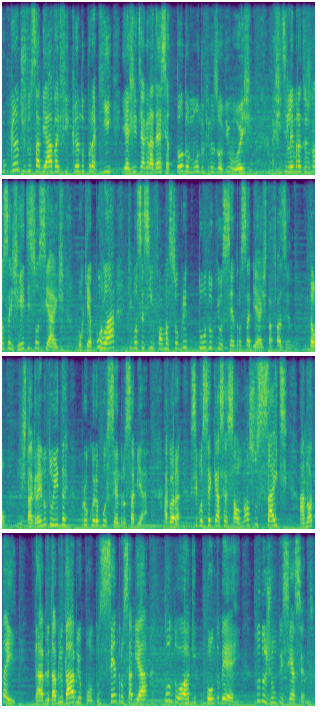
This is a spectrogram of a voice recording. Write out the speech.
O Cantos do Sabiá vai ficando por aqui e a gente agradece a todo mundo que nos ouviu hoje. A gente lembra das nossas redes sociais, porque é por lá que você se informa sobre tudo que o Centro Sabiá está fazendo. Então, no Instagram e no Twitter, procura por Centro Sabiá. Agora, se você quer acessar o nosso site, anota aí www.centrosabiá.org.br. Tudo junto e sem acento.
